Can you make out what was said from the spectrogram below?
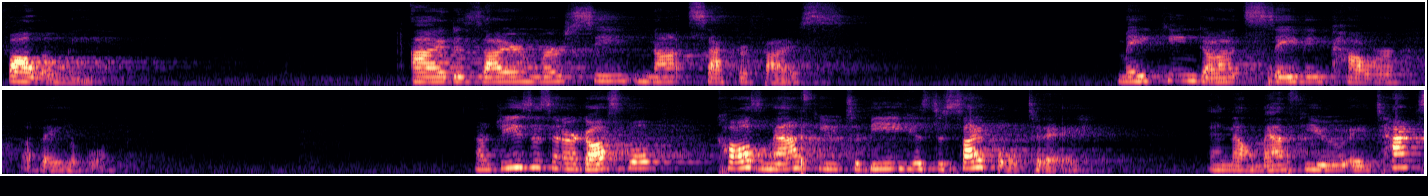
Follow me. I desire mercy, not sacrifice. Making God's saving power available. Now, Jesus in our gospel calls Matthew to be his disciple today. And now Matthew, a tax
